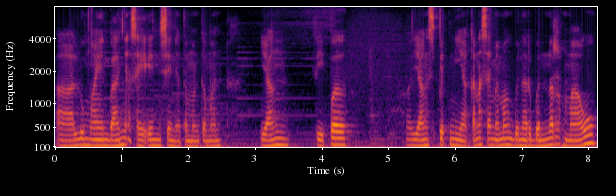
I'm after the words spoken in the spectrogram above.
uh, lumayan banyak saya ancient ya teman-teman. Yang tipe yang speed nih ya. Karena saya memang benar-benar mau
